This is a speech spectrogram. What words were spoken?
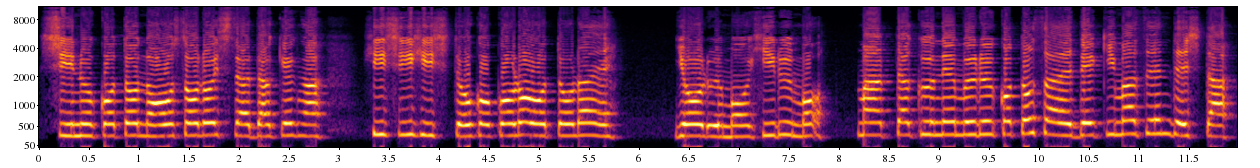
死ぬことの恐ろしさだけがひしひしと心を捉え、夜も昼も全く眠ることさえできませんでした。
